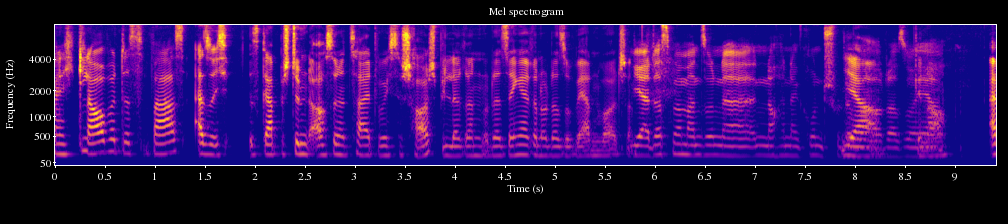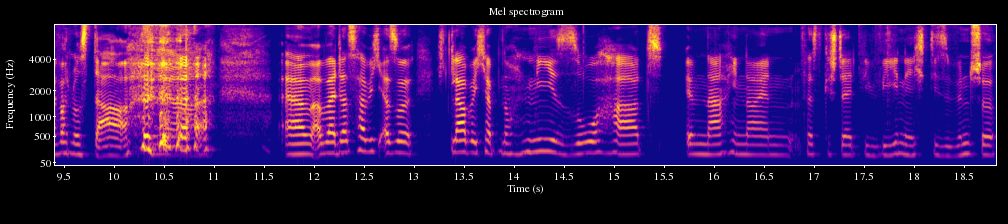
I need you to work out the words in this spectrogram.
ich glaube, das war's. Also ich, es gab bestimmt auch so eine Zeit, wo ich so Schauspielerin oder Sängerin oder so werden wollte. Ja, dass wenn man so eine, noch in der Grundschule ja, war oder so. Genau. Ja. Einfach nur Star. Ja. ähm, aber das habe ich, also ich glaube, ich habe noch nie so hart im Nachhinein festgestellt, wie wenig diese Wünsche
